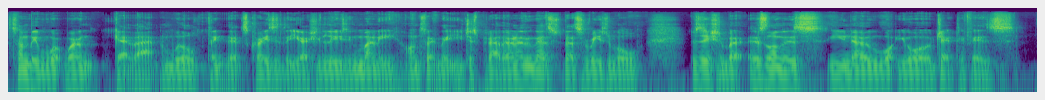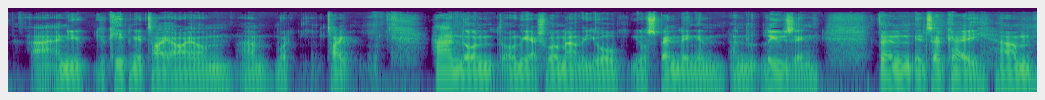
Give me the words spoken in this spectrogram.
some people won't get that and will think that's crazy that you're actually losing money on something that you just put out there. And I think that's that's a reasonable position. But as long as you know what your objective is uh, and you you're keeping a tight eye on um, what tight hand on on the actual amount that you're you're spending and, and losing, then it's okay. Um,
